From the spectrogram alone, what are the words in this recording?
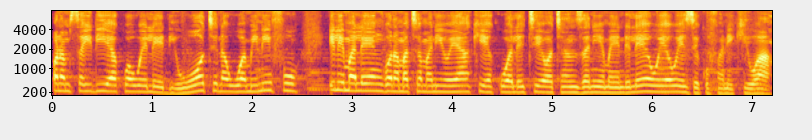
wanamsaidia kwa weledi wote na uaminifu ili malengo na matamanio yake ya kuwaletea Watanzania maendeleo yaweze kufanikiwa.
